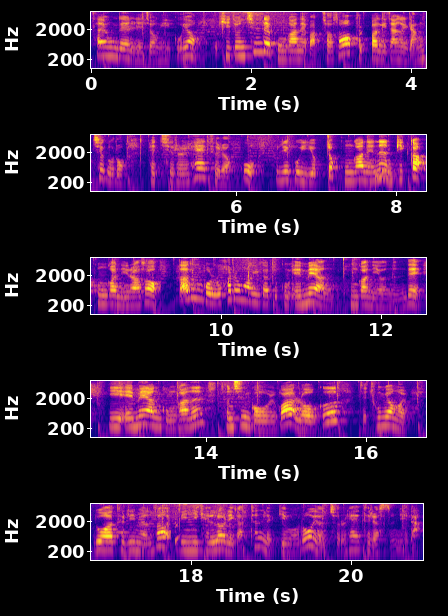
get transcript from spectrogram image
사용될 예정이고요. 기존 침대 공간에 맞춰서 붙박이장을 양측으로 배치를 해드렸고 그리고 이 옆쪽 공간에는 빗각 공간이라서 다른 걸로 활용하기가 조금 애매한 공간이었는데 이 애매한 공간은 전신 거울과 러그, 조명을 놓아드리면서 미니 갤러리 같은 느낌으로 연출을 해드렸습니다.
